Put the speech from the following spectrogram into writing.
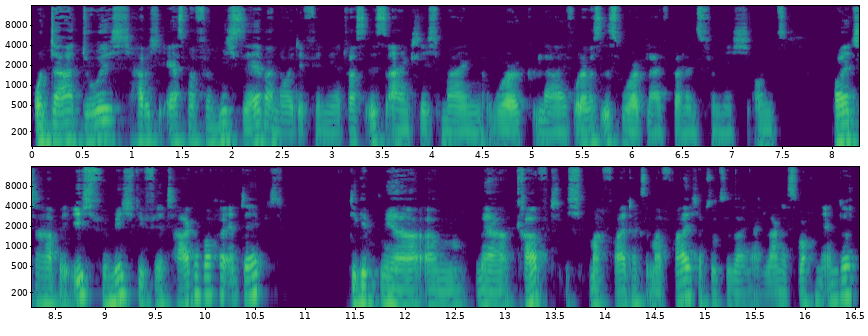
und dadurch habe ich erstmal für mich selber neu definiert, was ist eigentlich mein Work-Life oder was ist Work-Life-Balance für mich. Und heute habe ich für mich die Vier-Tage-Woche entdeckt. Die gibt mir ähm, mehr Kraft. Ich mache freitags immer frei. Ich habe sozusagen ein langes Wochenende.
